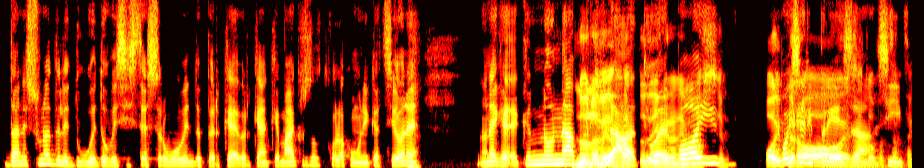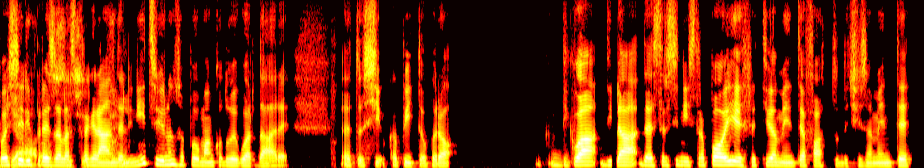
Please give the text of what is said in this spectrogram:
da nessuna delle due dove si stessero muovendo e perché, perché anche Microsoft con la comunicazione non è che, che non ha non brillato, eh. poi, poi, poi si è ripresa, sì, poi si è ripresa la stragrande. Sì. All'inizio io non sapevo manco dove guardare. Ho detto sì, ho capito, però di qua, di là, destra e sinistra. Poi effettivamente ha fatto decisamente,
